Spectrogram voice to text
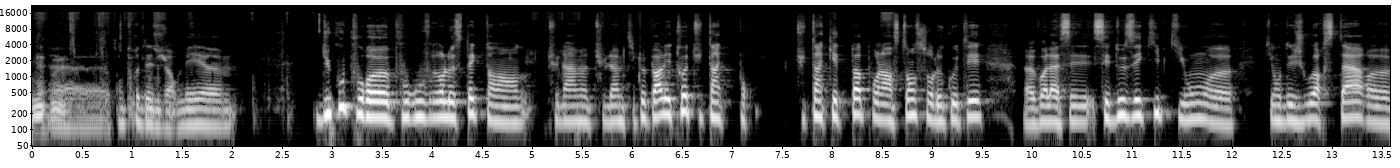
Euh, contre Denver. Mais euh, du coup, pour, pour ouvrir le spectre, tu l'as un petit peu parlé. Toi, tu t'inquiètes pas pour l'instant sur le côté. voilà, ces deux équipes qui ont, qui ont des joueurs stars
